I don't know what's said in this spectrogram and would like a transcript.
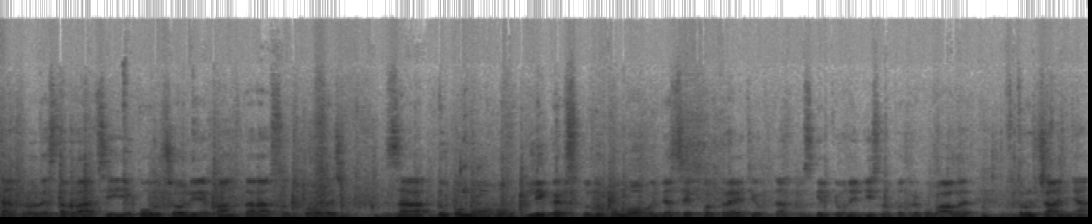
центру реставрації, яку очолює пан Тарас Соткович, за допомогу, лікарську допомогу для цих портретів, так, оскільки вони дійсно потребували втручання,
